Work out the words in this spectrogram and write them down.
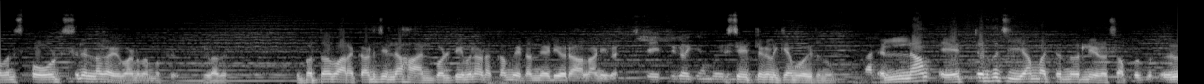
അവൻ സ്പോർട്സിലുള്ള കഴിവാണ് നമുക്ക് ഉള്ളത്. ഇപ്പോഴത്തെ പാലക്കാട് ജില്ല ഹാൻഡ്ബോൾ ടീമിലടക്കം ഇടം നേടിയ ഒരാളാണ് ഇവൻ. സ്റ്റേറ്റിൽ കളിക്കാൻ പോയി സ്റ്റേറ്റിൽ കളിക്കാൻ പോയിരുന്നു. എല്ലാം ഏറ്റെടുത്ത് ചെയ്യാൻ പറ്റുന്ന ഒരു ലീഡർഷിപ്പ് ഒരു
